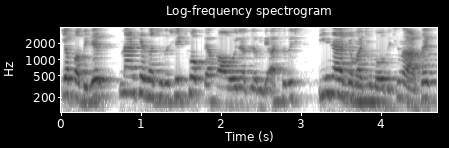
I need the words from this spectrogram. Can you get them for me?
yapabilir. Merkez açılışı çok defa oynadığım bir açılış. Binlerce maçım olduğu için artık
